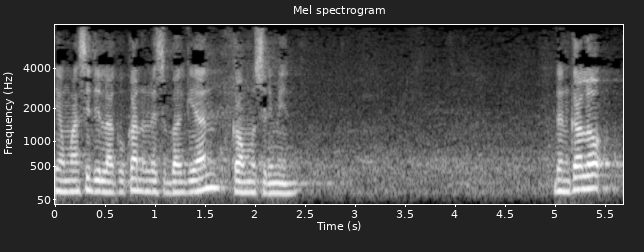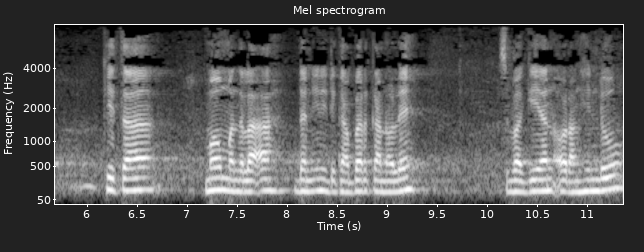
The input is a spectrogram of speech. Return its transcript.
yang masih dilakukan oleh sebagian kaum muslimin. Dan kalau kita mau menelaah dan ini dikabarkan oleh sebagian orang Hindu,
